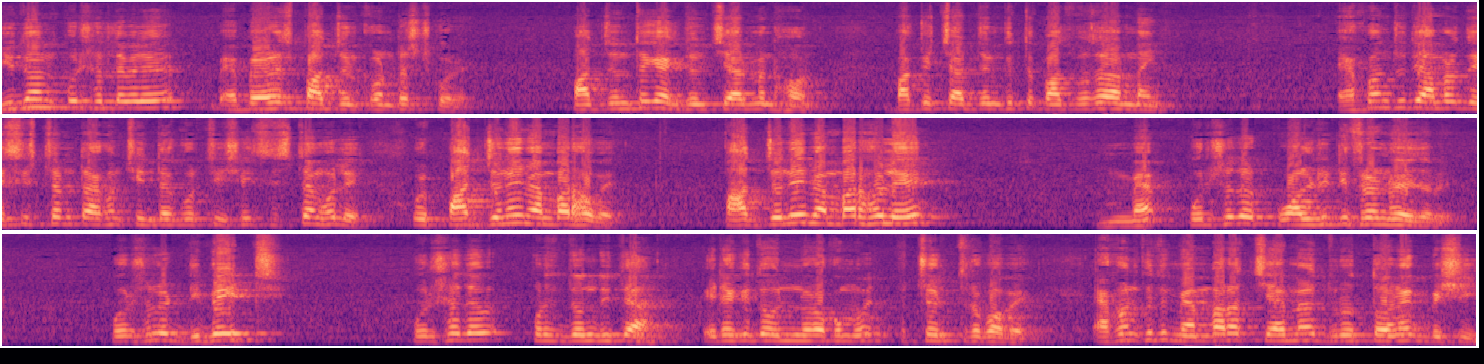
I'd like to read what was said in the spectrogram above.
ইউনিয়ন পরিষদ লেভেলে অ্যাভারেজ পাঁচজন কন্টেস্ট করে। পাঁচজন থেকে একজন চেয়ারম্যান হন। বাকি চারজন কিন্তু পাঁচ বছর আর নাই। এখন যদি আমরা যে সিস্টেমটা এখন চিন্তা করছি, সেই সিস্টেম হলে ওই পাঁচজনেই মেম্বার হবে। পাঁচজনেই মেম্বার হলে পরিষদের কোয়ালিটি ডিফারেন্ট হয়ে যাবে। পরিষদের ডিবেট পরিষদের প্রতিদ্বন্দ্বিতা, এটা কিন্তু অন্যরকম চরিত্র পাবে। এখন কিন্তু মেম্বার আর চেয়ারম্যানের দূরত্ব অনেক বেশি।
